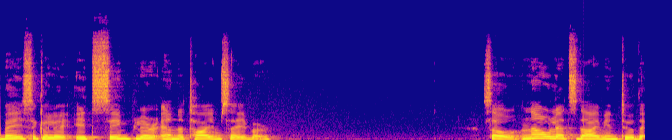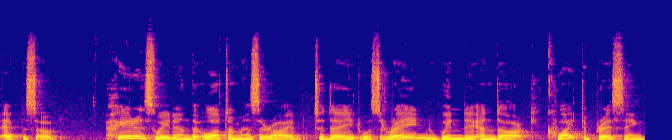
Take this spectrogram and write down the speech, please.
Basically, it's simpler and a time saver. So, now let's dive into the episode. Here in Sweden, the autumn has arrived. Today it was rain, windy, and dark. Quite depressing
